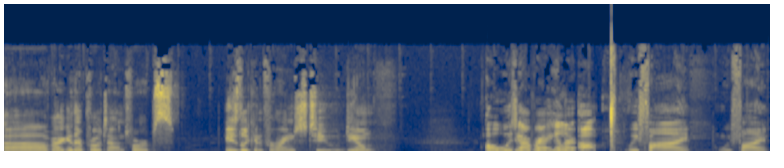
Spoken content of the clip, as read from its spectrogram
uh, regular proton torps. He's looking for range two, Dion. Oh, he's got regular. Oh, we fine. We fine.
